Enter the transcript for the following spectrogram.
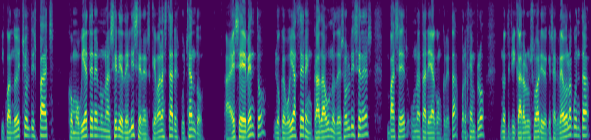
y cuando he hecho el dispatch como voy a tener una serie de listeners que van a estar escuchando a ese evento, lo que voy a hacer en cada uno de esos listeners va a ser una tarea concreta. Por ejemplo, notificar al usuario de que se ha creado la cuenta,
